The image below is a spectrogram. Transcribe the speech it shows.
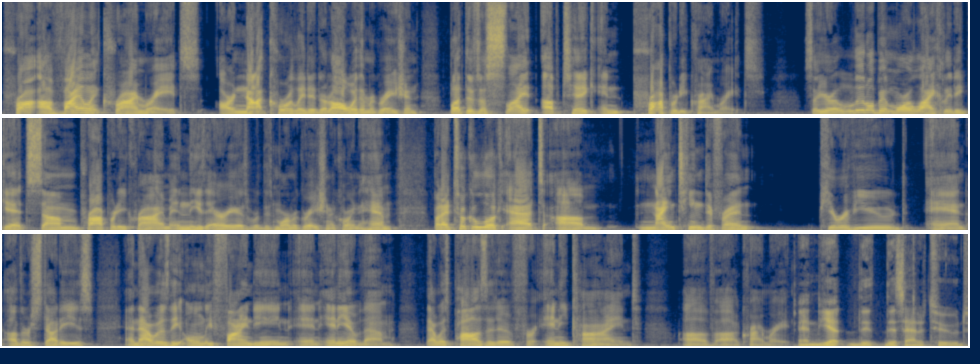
pro- uh, violent crime rates are not correlated at all with immigration, but there's a slight uptick in property crime rates. So you're a little bit more likely to get some property crime in these areas where there's more immigration, according to him. But I took a look at um, 19 different peer reviewed and other studies, and that was the only finding in any of them that was positive for any kind of uh, crime rate. And yet, th- this attitude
